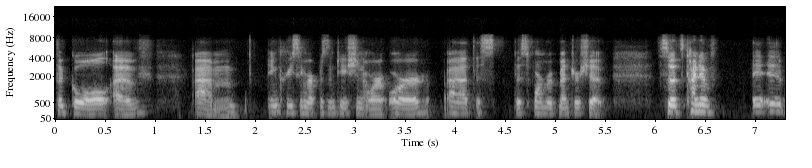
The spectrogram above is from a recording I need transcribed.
the goal of um, increasing representation or or uh, this this form of mentorship. So it's kind of it, it,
